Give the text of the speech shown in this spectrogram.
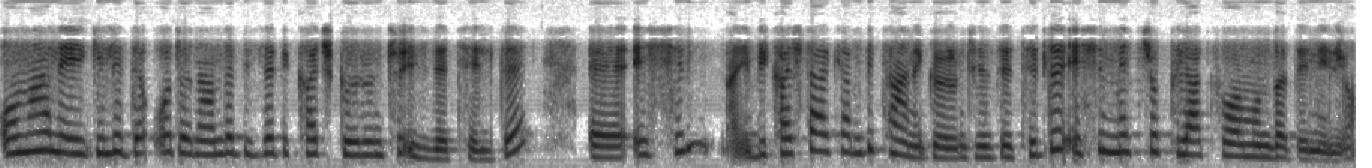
Onlarla ilgili de o dönemde bize birkaç görüntü izletildi. Ee, eşin birkaç derken bir tane görüntü izletildi. Eşin metro platformunda deniliyor.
